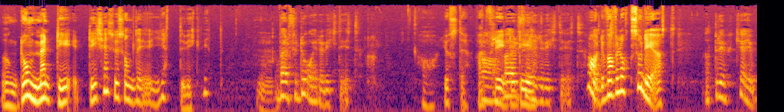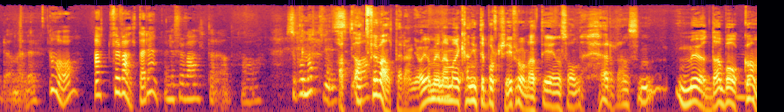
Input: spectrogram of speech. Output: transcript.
ungdom. Men det, det känns ju som det är jätteviktigt. Varför då är det viktigt? Ja, just det. Varför ja, är det varför det? är det viktigt? Ja, det var väl också det att, Att bruka jorden eller, ja, att förvalta den. eller förvalta den? Ja. Så på något vis... Att, ja. att förvalta den, ja. Jag menar man kan inte bortse ifrån att det är en sån herrans möda bakom.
